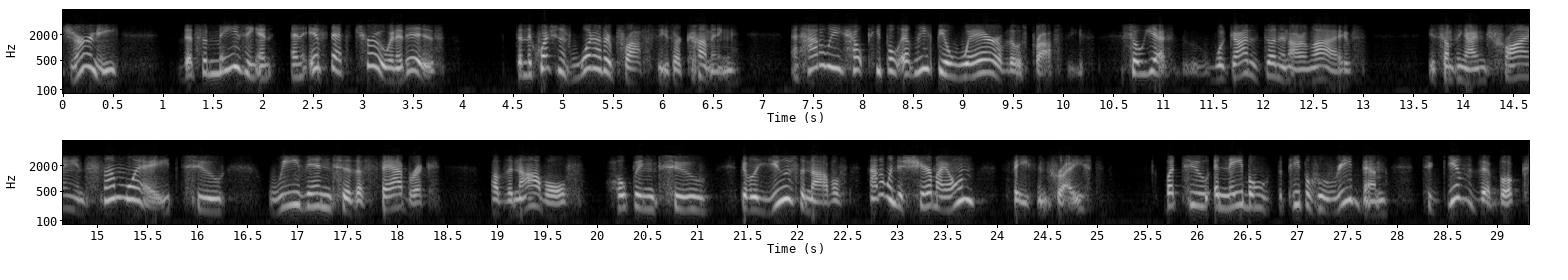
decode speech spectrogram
journey that's amazing. And, and if that's true, and it is, then the question is what other prophecies are coming? And how do we help people at least be aware of those prophecies? So, yes, what God has done in our lives is something I'm trying in some way to weave into the fabric of the novels, hoping to be able to use the novels not only to share my own faith in Christ, but to enable the people who read them to give the books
